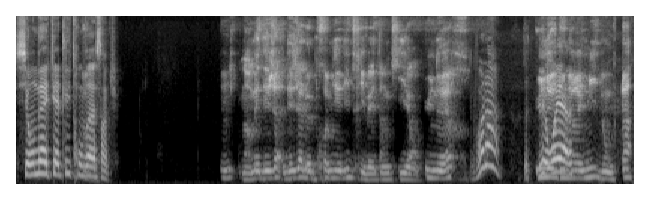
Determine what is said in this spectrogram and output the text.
Si on est à 4 litres, on va à 5. Non, mais déjà, déjà, le premier litre, il va être enquillé en une heure. Voilà. Une Mais heure, ouais, une heure et demie. Donc là,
